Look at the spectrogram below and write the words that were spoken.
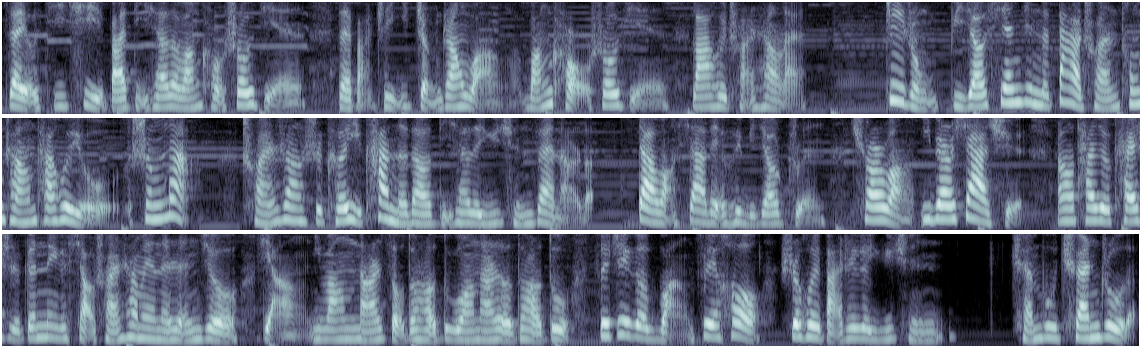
再有机器把底下的网口收紧，再把这一整张网网口收紧，拉回船上来。这种比较先进的大船，通常它会有声呐。船上是可以看得到底下的鱼群在哪儿的，下网下的也会比较准。圈网一边下去，然后他就开始跟那个小船上面的人就讲，你往哪儿走多少度，往哪儿走多少度。所以这个网最后是会把这个鱼群全部圈住的。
